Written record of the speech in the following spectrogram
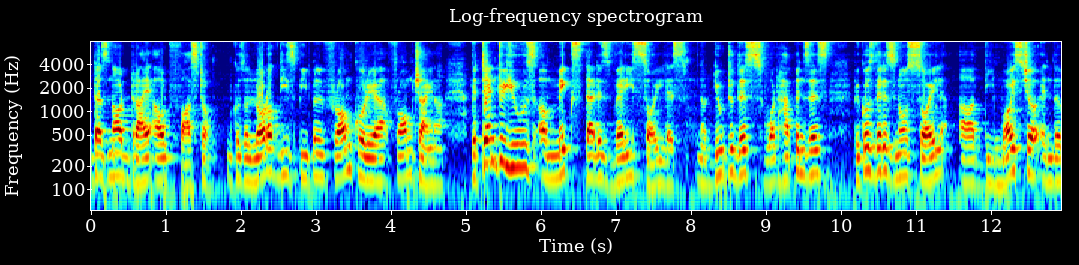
does not dry out faster. Because a lot of these people from Korea from China they tend to use a mix that is very soilless. Now due to this what happens is because there is no soil uh, the moisture in the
